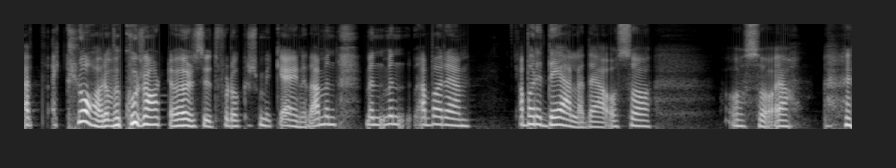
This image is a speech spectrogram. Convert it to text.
er klar over hvor rart det høres ut for dere som ikke er enig i det, men, men, men jeg, bare, jeg, bare, deler det, og så, og så ja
